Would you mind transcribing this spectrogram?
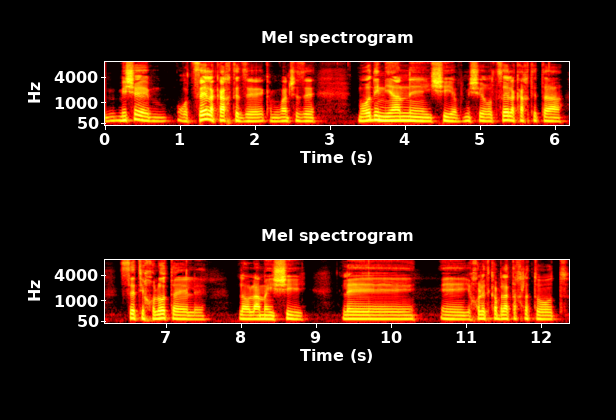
מי שרוצה לקחת את זה כמובן שזה מאוד עניין אה, אישי אבל מי שרוצה לקחת את הסט יכולות האלה לעולם האישי ליכולת קבלת החלטות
